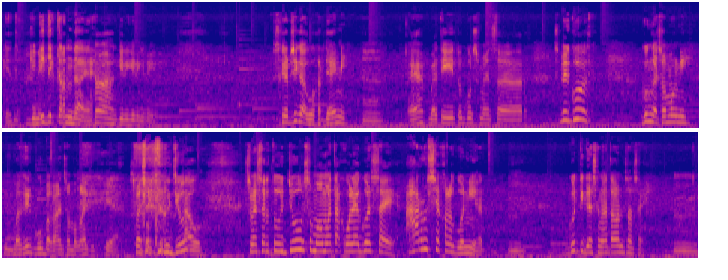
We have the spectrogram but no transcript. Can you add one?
Gitu. Gini. titik terendah ya. Nah, gini gini gini. Skripsi gak gue kerjain nih. Nah, ya berarti itu gue semester sebenarnya gue gue nggak sombong nih. Bagi gue bakalan sombong lagi. Iya. Semester 7 tahu. Semester 7 semua mata kuliah gue selesai. Harusnya kalau gue niat hmm. gue tiga setengah tahun selesai. Hmm.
